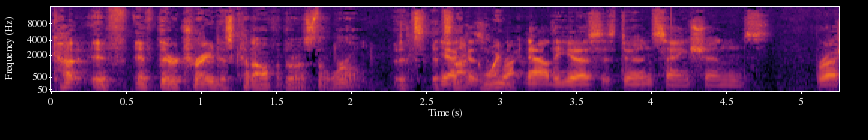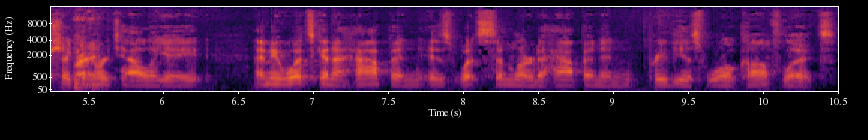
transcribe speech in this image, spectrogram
cut if if their trade is cut off with the rest of the world, it's it's yeah, not because going. right now the U.S. is doing sanctions. Russia can Right. retaliate. I mean, what's going to happen is what's similar to happen in previous world conflicts,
